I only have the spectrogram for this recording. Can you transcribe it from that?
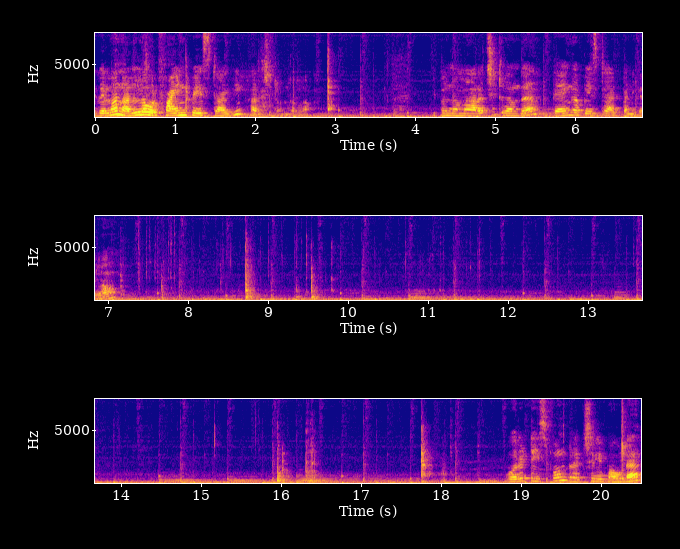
இதெல்லாம் நல்ல ஒரு ஃபைன் பேஸ்ட் ஆகி அரைச்சிட்டு இப்போ நம்ம அரைச்சிட்டு வந்த தேங்காய் பேஸ்ட்டை ஆட் பண்ணிக்கலாம். ஒரு டீஸ்பூன் ரெட் சில்லி பவுடர்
